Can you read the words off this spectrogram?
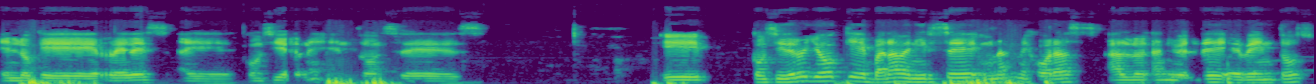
en lo que redes eh, concierne. Entonces, considero yo que van a venirse unas mejoras a nivel de eventos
